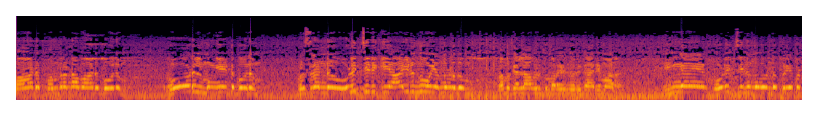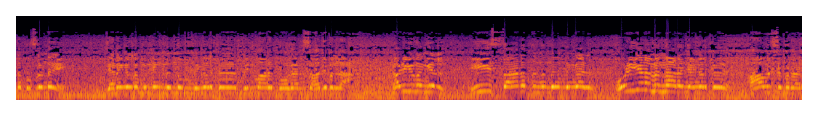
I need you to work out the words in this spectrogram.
വാർഡ് പന്ത്രണ്ടാം വാർഡ് പോലും റോഡിൽ മുങ്ങിയിട്ട് പോലും പ്രസിഡന്റ് ഒളിച്ചിരിക്കുകയായിരുന്നു എന്നുള്ളതും നമുക്കെല്ലാവർക്കും അറിയുന്ന ഒരു കാര്യമാണ്. ഇങ്ങനെ ഒളിച്ചിരുന്നുകൊണ്ട് പ്രിയപ്പെട്ട പ്രസിഡന്റ് ജനങ്ങളുടെ മുന്നിൽ നിന്നും നിങ്ങൾക്ക് പിന്മാറി പോകാൻ സാധ്യമല്ല. കഴിയുമെങ്കിൽ ഈ സ്ഥാനത്ത് നിന്ന് നിങ്ങൾ ഒഴിയണമെന്നാണ് ഞങ്ങൾക്ക് ആവശ്യപ്പെടാൻ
